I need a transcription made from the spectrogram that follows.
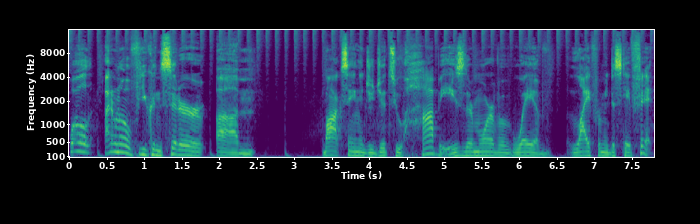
Well, I don't know if you consider um, boxing and jujitsu hobbies. They're more of a way of life for me to stay fit,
